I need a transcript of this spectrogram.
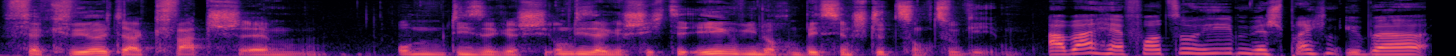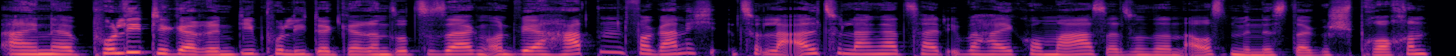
verquirlter Quatsch. Ähm, um, diese, um dieser Geschichte irgendwie noch ein bisschen Stützung zu geben. Aber hervorzuheben, wir sprechen über eine Politikerin, die Politikerin sozusagen. Und wir hatten vor gar nicht allzu langer Zeit über Heiko Maas, also unseren Außenminister, gesprochen.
